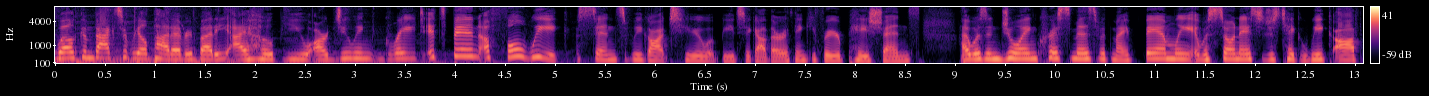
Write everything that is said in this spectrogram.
Welcome back to Real Pod, everybody. I hope you are doing great. It's been a full week since we got to be together. Thank you for your patience. I was enjoying Christmas with my family. It was so nice to just take a week off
